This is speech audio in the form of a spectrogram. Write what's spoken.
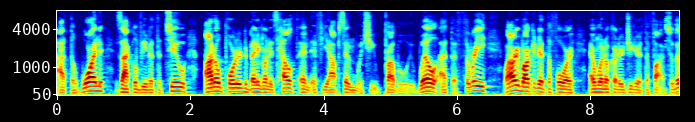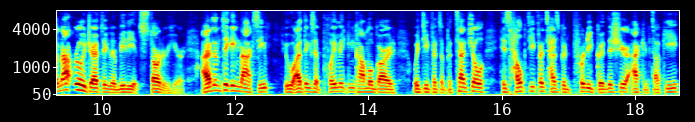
at the one, Zach LaVine at the two, Otto Porter, depending on his health and if he opts in, which he probably will, at the three, Larry Market at the four, and Wendell Carter Jr. at the five. So they're not really drafting an immediate starter here. I have them taking Maxey, who I think is a playmaking combo guard with defensive potential. His help defense has been pretty good this year at Kentucky,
